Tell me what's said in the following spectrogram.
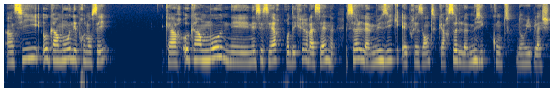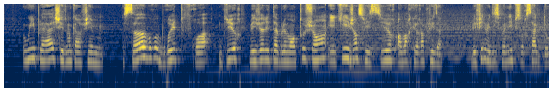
Ainsi, aucun mot n'est prononcé, car aucun mot n'est nécessaire pour décrire la scène, seule la musique est présente, car seule la musique compte dans Whiplash. Whiplash est donc un film sobre, brut, froid, dur, mais véritablement touchant et qui, j'en suis sûre, en marquera plus d'un. Le film est disponible sur Salto,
